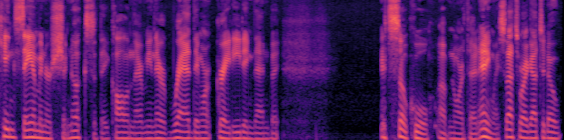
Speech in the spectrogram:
king salmon or chinooks that they call them there. I mean, they were red. They weren't great eating then, but it's so cool up north. And anyway, so that's where I got to know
